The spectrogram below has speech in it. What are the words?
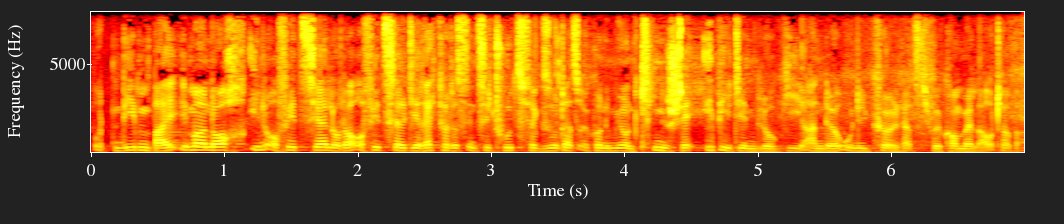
und nebenbei immer noch inoffiziell oder offiziell Direktor des Instituts für Gesundheitsökonomie und klinische Epidemiologie an der Uni Köln. Herzlich willkommen, Herr Lauterbach.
